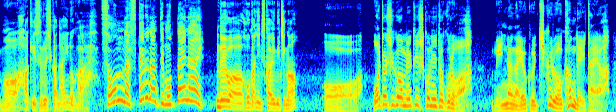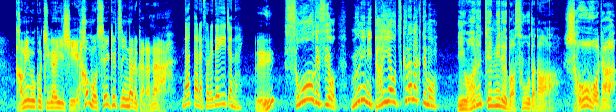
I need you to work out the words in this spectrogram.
もう破棄するしかないのか。そんな捨てるなんてもったいない。では他に使い道が？ああ私がメキシコにいた頃はみんながよくチクルを噛んでいたよ。噛み心地がいいし歯も清潔になるからな。だったらそれでいいじゃない。え？そうですよ。無理にタイヤを作らなくても。言われてみればそうだな。そうだ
